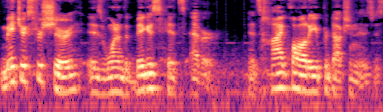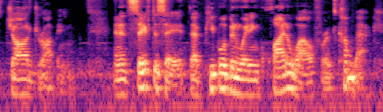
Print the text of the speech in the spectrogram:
Matrix for sure is one of the biggest hits ever. Its high quality production is just jaw dropping. And it's safe to say that people have been waiting quite a while for its comeback.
